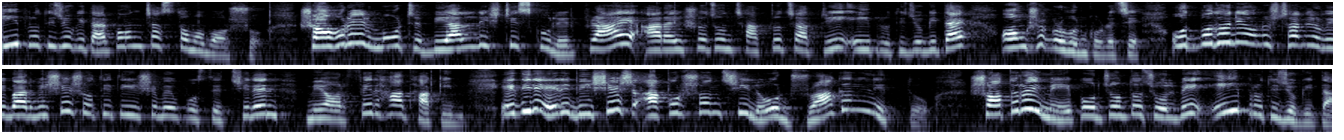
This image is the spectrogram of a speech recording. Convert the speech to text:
এই প্রতিযোগিতার পঞ্চাশতম বর্ষ। শহরের মোট বিয়াল্লিশটি স্কুলের প্রায় আড়াইশো জন ছাত্রছাত্রী এই প্রতিযোগিতায় অংশগ্রহণ করেছে। উদ্বোধনী অনুষ্ঠানে রবিবার বিশেষ অতিথি হিসেবে উপস্থিত ছিলেন মেয়র ফেরহাদ হাকিম। এদিনের বিশেষ আকর্ষণ ছিল ড্রাগন নৃত্য। সতেরোই মে পর্যন্ত চলবে এই প্রতিযোগিতা।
